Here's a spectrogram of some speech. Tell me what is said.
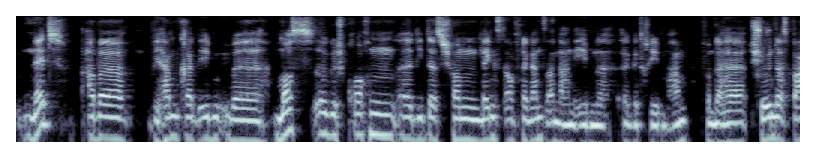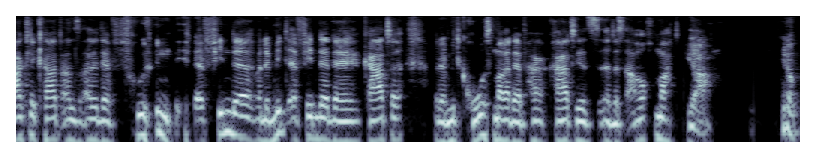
Nett, aber wir haben gerade eben über Moss äh, gesprochen, äh, die das schon längst auf einer ganz anderen Ebene äh, getrieben haben. Von daher schön, dass Barclaycard als einer der frühen Erfinder oder Miterfinder der Karte oder Mitgroßmacher der Karte jetzt äh, das auch macht. Ja, ja,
